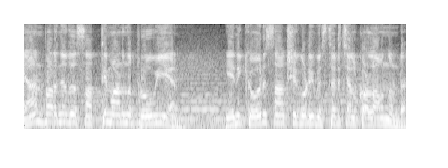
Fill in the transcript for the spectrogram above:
ഞാൻ പറഞ്ഞത് സത്യമാണെന്ന് പ്രൂവ് ചെയ്യാൻ എനിക്ക് ഒരു സാക്ഷി കൂടി വിസ്തരിച്ചാൽ കൊള്ളാമെന്നുണ്ട്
